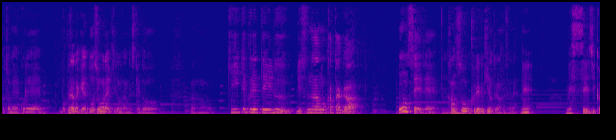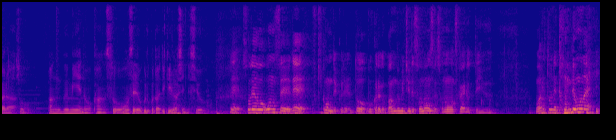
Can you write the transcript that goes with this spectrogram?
あとねこれ僕らだけはどうしようもない機能なんですけどあの聞いてくれているリスナーの方が音声で感想をくれる機能ってのがあるんですよね、ね。メッセージから番組への感想を音声で送ることができるらしいんですよ、でそれを音声で吹き込んでくれると僕らが番組中でその音声そのまま使えるっていう割とねとんでもない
